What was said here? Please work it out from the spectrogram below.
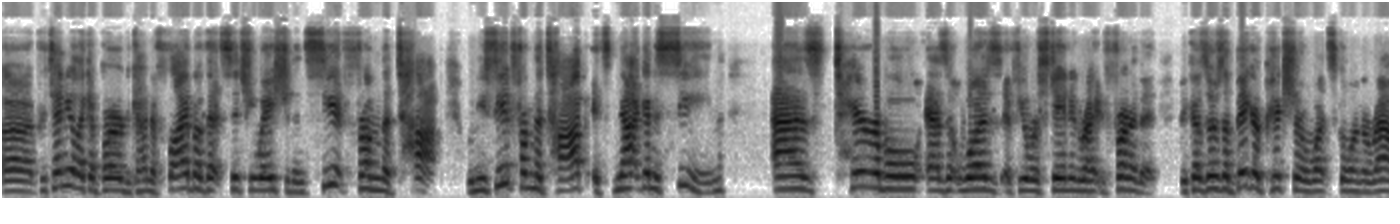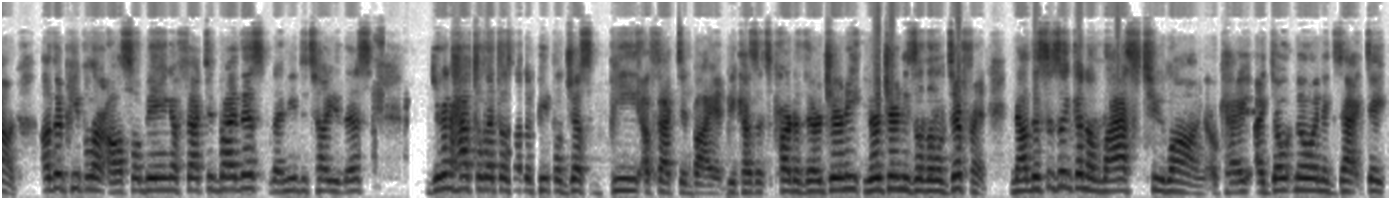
uh, pretend you're like a bird and kind of fly above that situation and see it from the top. When you see it from the top, it's not going to seem as terrible as it was if you were standing right in front of it because there's a bigger picture of what's going around. Other people are also being affected by this, but I need to tell you this. You're going to have to let those other people just be affected by it because it's part of their journey. Your journey's a little different. Now, this isn't going to last too long, okay? I don't know an exact date.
